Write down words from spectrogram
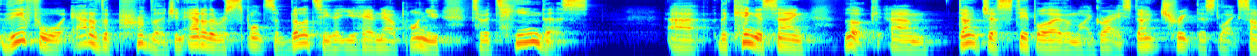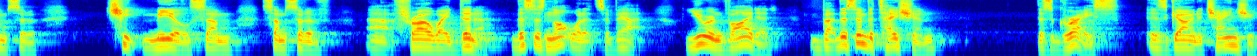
therefore, out of the privilege and out of the responsibility that you have now upon you to attend this, uh, the king is saying, Look, um, don't just step all over my grace. Don't treat this like some sort of cheap meal, some, some sort of uh, throwaway dinner. This is not what it's about. You're invited, but this invitation, this grace, is going to change you.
